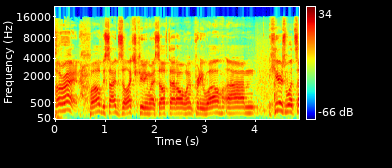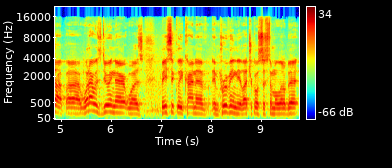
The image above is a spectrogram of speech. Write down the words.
All right, well, besides electrocuting myself, that all went pretty well. Um, here's what's up. Uh, what I was doing there was basically kind of improving the electrical system a little bit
